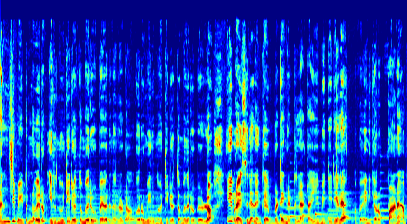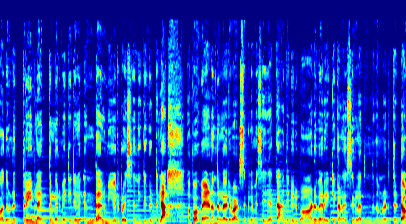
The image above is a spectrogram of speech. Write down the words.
അഞ്ച് മീറ്ററിന് വെറും ഇരുന്നൂറ്റി ഇരുപത്തൊമ്പത് രൂപ വരുന്നുള്ളൂ കേട്ടോ. വെറും ഇരുന്നൂറ്റി ഇരുപത്തൊമ്പത് രൂപയുള്ളൂ. ഈ പ്രൈസിന് നിങ്ങൾക്ക് എവിടെയും കിട്ടില്ല കേട്ടോ. ഈ മെറ്റീരിയൽ അപ്പോൾ എനിക്ക് ഉറപ്പാണ്. അപ്പോൾ അതുകൊണ്ട് ഇത്രയും ലെങ്ത് ഉള്ള ഒരു മെറ്റീരിയൽ എന്തായാലും ഈ ഒരു പ്രൈസിന് നിങ്ങൾക്ക് കിട്ടില്ല. അപ്പോൾ വേണമെന്നുള്ളവർ വാട്സപ്പിൽ മെസ്സേജ് ആക്കുക അതിന്റെ ഒരുപാട് വെറൈറ്റി കളേഴ്സുകൾ നമ്മുടെ അടുത്ത് കേട്ടോ.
